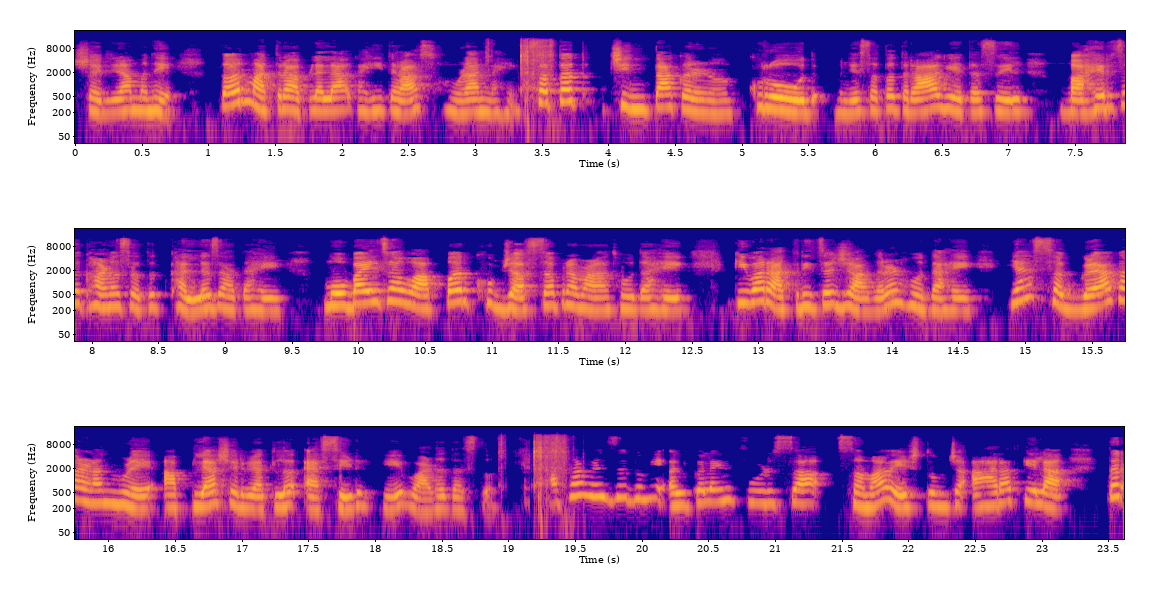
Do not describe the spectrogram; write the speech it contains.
शरीरामध्ये तर मात्र आपल्याला काही त्रास होणार नाही. सतत चिंता करणं क्रोध म्हणजे सतत राग येत असेल बाहेरचं खाणं सतत खाल्लं जात आहे मोबाईलचा वापर खूप जास्त प्रमाणात होत आहे किंवा रात्रीचं जागरण होत आहे या सगळ्या कारणांमुळे आपल्या शरीरातलं ऍसिड हे वाढत असतं. अशा वेळेस जर तुम्ही अल्कलाईन फूडचा समावेश तुमच्या आहारात केला तर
